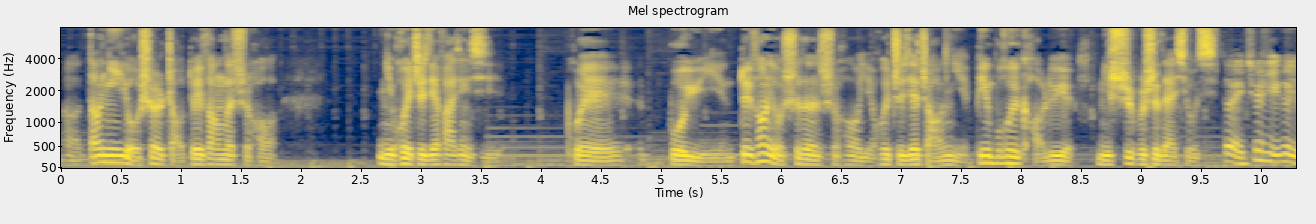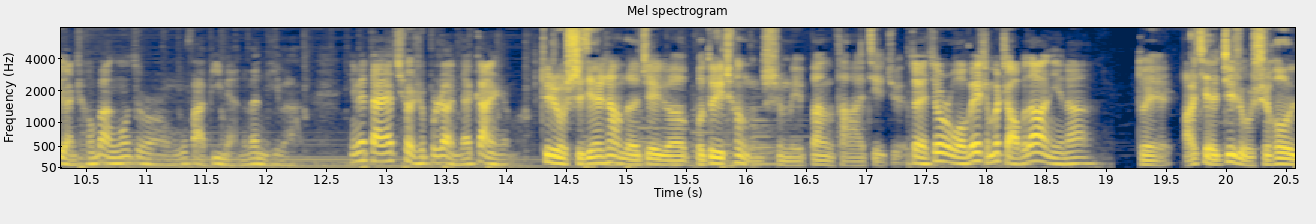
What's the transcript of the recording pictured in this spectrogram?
啊、当你有事儿找对方的时候，你会直接发信息，会播语音；对方有事的时候也会直接找你，并不会考虑你是不是在休息。对，这是一个远程办公就是无法避免的问题吧，因为大家确实不知道你在干什么。这种时间上的这个不对称是没办法解决的。对，就是我为什么找不到你呢？对，而且这种时候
